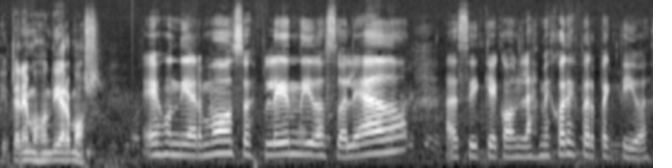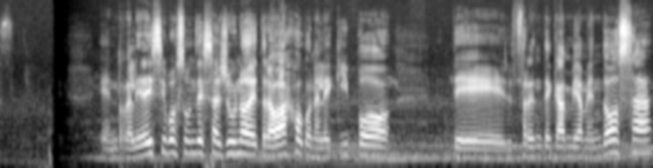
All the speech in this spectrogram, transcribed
Y tenemos un día hermoso. Es un día hermoso, espléndido, soleado, así que con las mejores perspectivas. En realidad hicimos un desayuno de trabajo con el equipo del Frente Cambia Mendoza,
